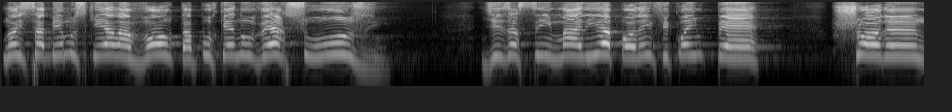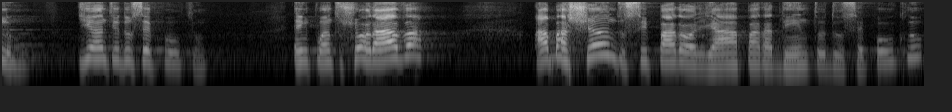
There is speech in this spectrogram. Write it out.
Nós sabemos que ela volta porque no verso 11, Diz assim: Maria, porém, ficou em pé, chorando diante do sepulcro. Enquanto chorava, abaixando-se para olhar para dentro do sepulcro,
